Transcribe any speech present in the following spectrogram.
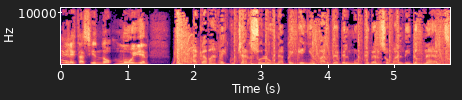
que le está haciendo muy bien. Acabas de escuchar solo una pequeña parte del multiverso Malditos Nerds.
